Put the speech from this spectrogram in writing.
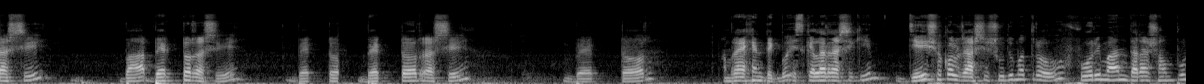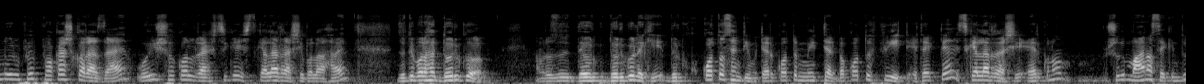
রাশি বা ভেক্টর রাশি, ভেক্টর ভেক্টর রাশি, ভেক্টর আমরা এখানে দেখব স্কেলার রাশি কি। যেই সকল রাশি শুধুমাত্র পরিমাণ দ্বারা সম্পূর্ণরূপে প্রকাশ করা যায়, ওই সকল রাশিকে স্কেলার রাশি বলা হয়। যদি বলা হয় দৈর্ঘ্য, আমরা যদি দৈর্ঘ্য লিখি, দৈর্ঘ্য কত সেন্টিমিটার, কত মিটার বা কত ফিট, এটা একটা স্কেলার রাশি। এর কোনো শুধু মান আছে, কিন্তু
